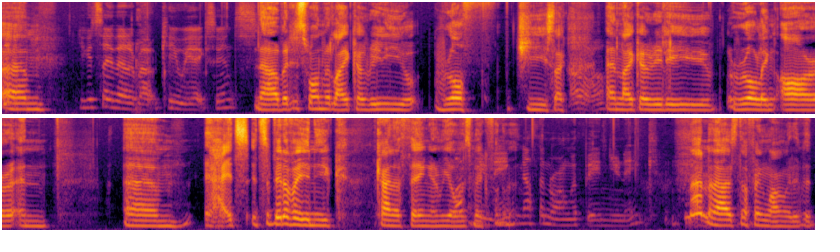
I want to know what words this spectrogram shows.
Um, you could say that about Kiwi accents. no, but it's one with like a really rough G's, like Oh. and like a really rolling R, and um, yeah, it's it's a bit of a unique kind of thing, and we always make fun of it. Nothing wrong with being unique. No, no, no, there's nothing wrong with it. But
